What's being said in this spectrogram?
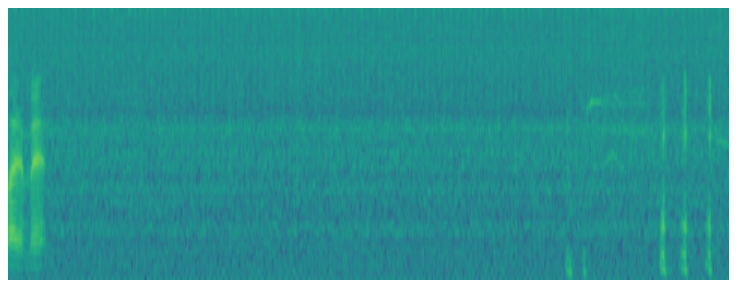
Wait a minute.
